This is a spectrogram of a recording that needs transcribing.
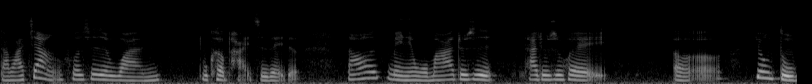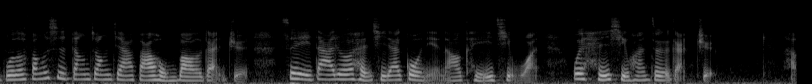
打麻将或是玩扑克牌之类的，然后每年我妈就是她就是会，呃，用赌博的方式当庄家发红包的感觉，所以大家就会很期待过年，然后可以一起玩，我也很喜欢这个感觉。好，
